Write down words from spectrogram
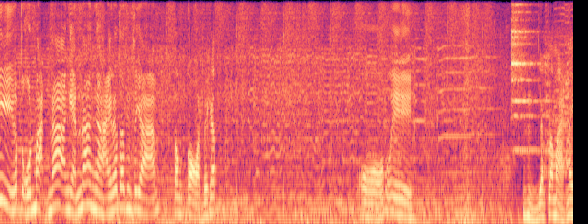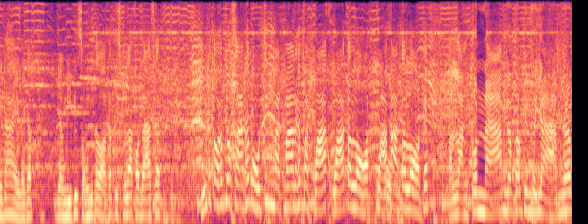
นี่ครับโดนหมัดหน้าแหงนหน้าหงายแล้วทัพทิมสยามต้องกอดเลยครับ โอ้ยอื้อหือยังประมาทไม่ได้นะครับ ยังมีพิษสงอยู่ตลอดครับอิสเบล่าคอดัสครับลุยกันต่อครับยกสามครับโอ้โหจิ้มหมัดมานะครับหมัดขวาขวาตลอด ขวาผ่านตลอดครับพลังต้นน้ำครับทัพทิมสยามครับ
